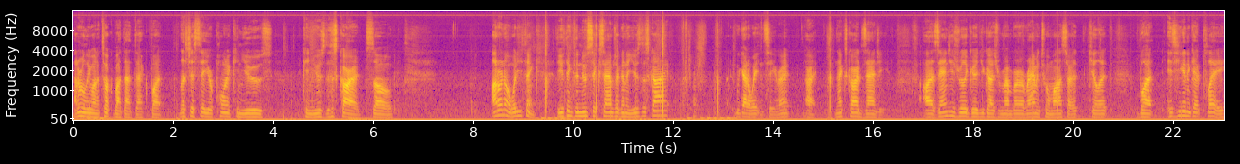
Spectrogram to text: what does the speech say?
I don't really want to talk about that deck, but let's just say your opponent can use can use this card. So I don't know. What do you think? Do you think the new six Sams are gonna use this guy? We gotta wait and see, right? All right. Next card, Zanji. Uh, Zanji is really good. You guys remember ram into a monster, kill it. But is he gonna get play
